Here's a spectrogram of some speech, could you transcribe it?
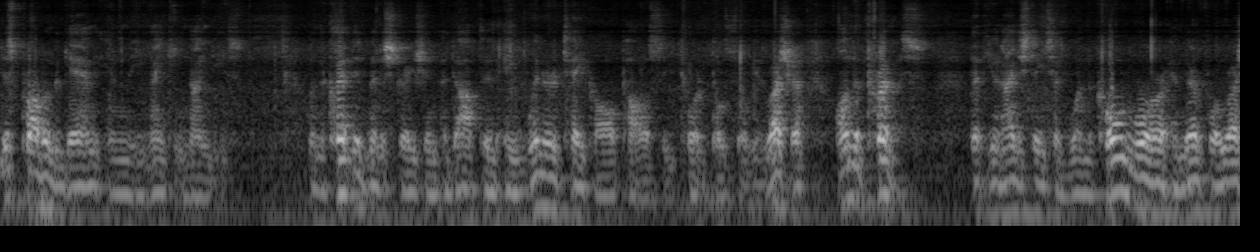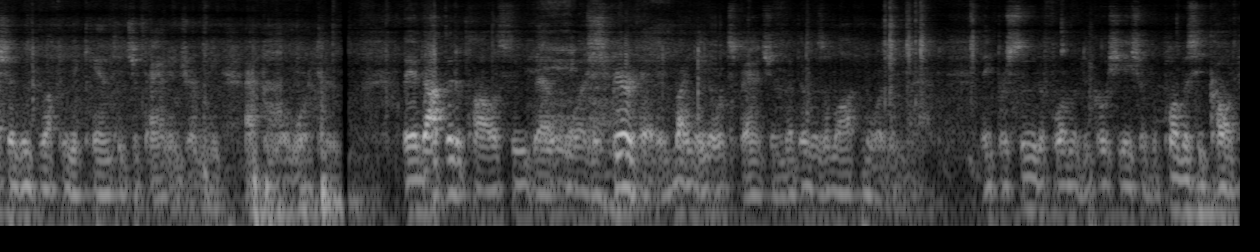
This problem began in the 1990s when the Clinton administration adopted a winner take all policy toward post Soviet Russia on the premise that the United States had won the Cold War and therefore Russia was roughly akin to Japan and Germany after World War II. They adopted a policy that was spearheaded by NATO expansion, but there was a lot more than that. They pursued a form of negotiation diplomacy called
